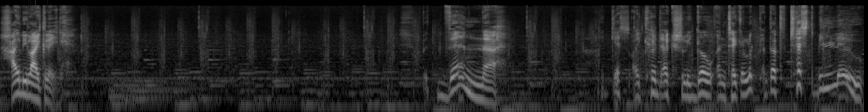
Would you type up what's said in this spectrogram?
Highly likely. But then... Uh, I guess I could actually go and take a look at that test below.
